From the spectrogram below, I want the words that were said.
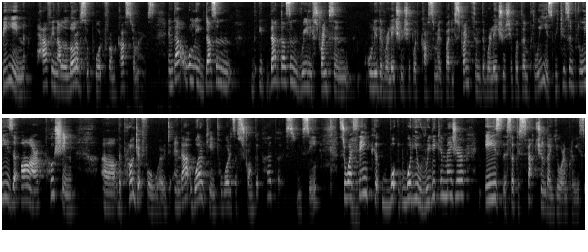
been having a lot of support from customers. And that only doesn't it, that doesn't really strengthen only the relationship with customers, but it strengthens the relationship with employees because employees are pushing uh, the project forward and that working towards a stronger purpose you see? So i think what, what you really can measure is the satisfaction that your employees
